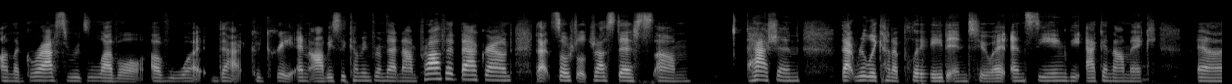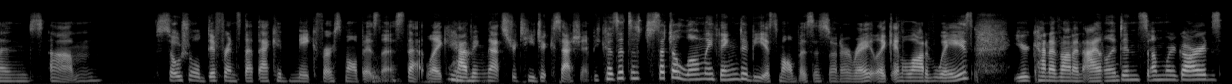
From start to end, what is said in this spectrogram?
on the grassroots level of what that could create. And obviously, coming from that nonprofit background, that social justice um, passion, that really kind of played into it, and seeing the economic and um, social difference that that could make for a small business that like yeah. having that strategic session because it's a, such a lonely thing to be a small business owner right like in a lot of ways you're kind of on an island in some regards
